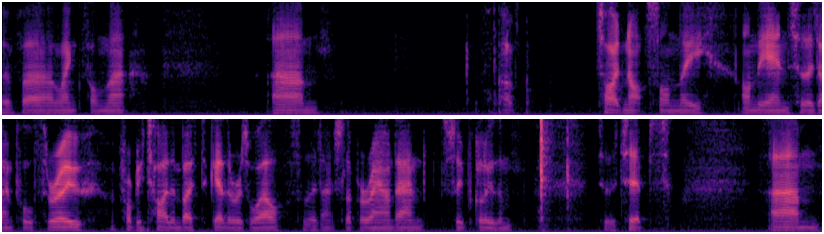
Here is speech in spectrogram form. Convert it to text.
of uh, length on that. Um, I've tied knots on the on the end so they don't pull through probably tie them both together as well so they don't slip around and super glue them to the tips. Um,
